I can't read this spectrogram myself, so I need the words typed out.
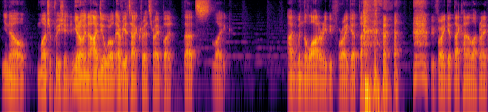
you know, much appreciated. You know, in an ideal world, every attack crits, right? But that's like, I'd win the lottery before I get that, before I get that kind of luck, right?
